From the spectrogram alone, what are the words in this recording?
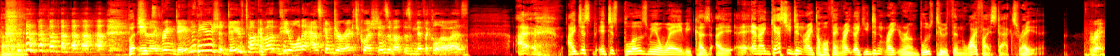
Uh, but Should I bring Dave in here? Should Dave talk about? Do you want to ask him direct questions about this mythical OS? I I just it just blows me away because I and I guess you didn't write the whole thing, right? Like you didn't write your own Bluetooth and Wi-Fi stacks, right? Right.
